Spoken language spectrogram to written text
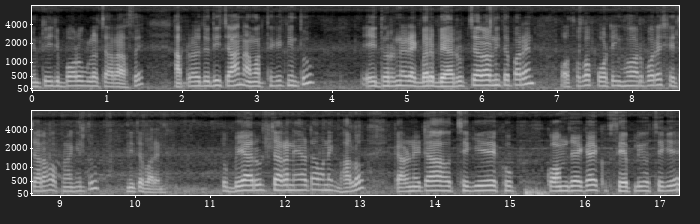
কিন্তু এই যে বড়গুলোর চারা আছে। আপনারা যদি চান, আমার থেকে কিন্তু এই ধরনের একবারে বেয়ারুট চারাও নিতে পারেন। অথবা পটিং হওয়ার পরে সে চারাও আপনারা কিন্তু নিতে পারেন। তো বেয়ার রুট চারা নেওয়াটা অনেক ভালো, কারণ এটা হচ্ছে গিয়ে খুব কম জায়গায়, খুব সেফলি হচ্ছে গিয়ে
